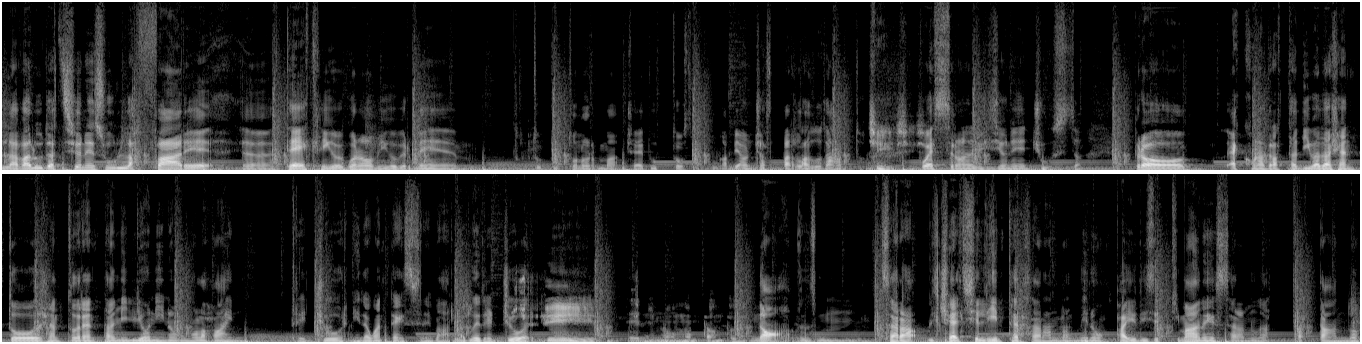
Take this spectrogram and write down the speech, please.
la valutazione sull'affare eh, tecnico-economico per me tutto, normale, cioè tutto, abbiamo già parlato tanto, sì, sì, può sì. essere una decisione giusta, però ecco una trattativa da 100-130 milioni non, non la fa in tre giorni, da quant'è che se ne parla? Due o tre giorni? Sì, eh, no, non tanto. Di... No, sarà, il Chelsea e l'Inter saranno almeno un paio di settimane che saranno trattando.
